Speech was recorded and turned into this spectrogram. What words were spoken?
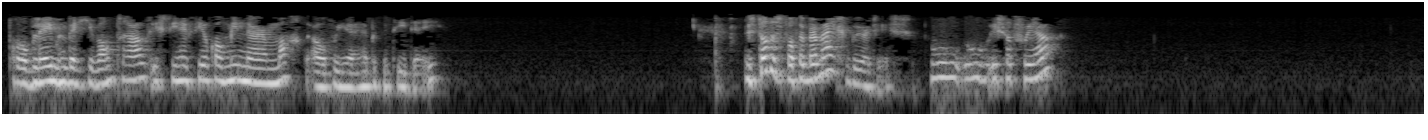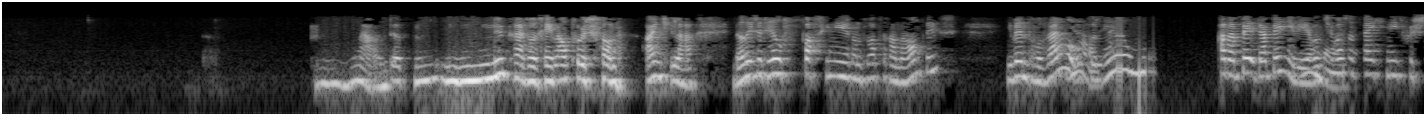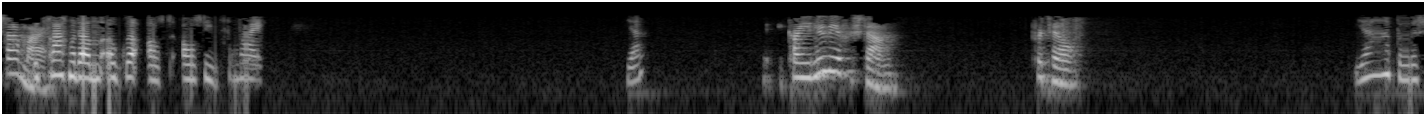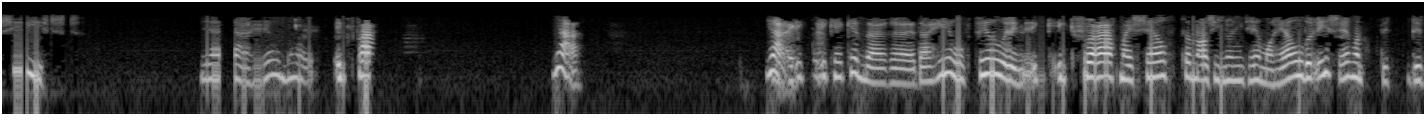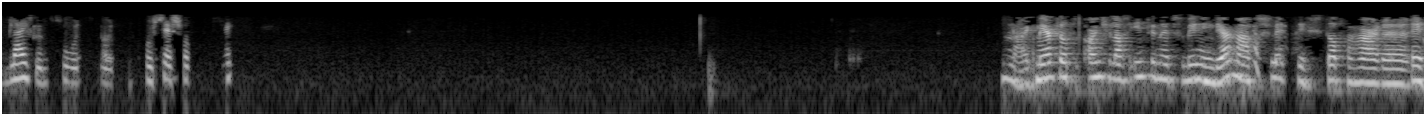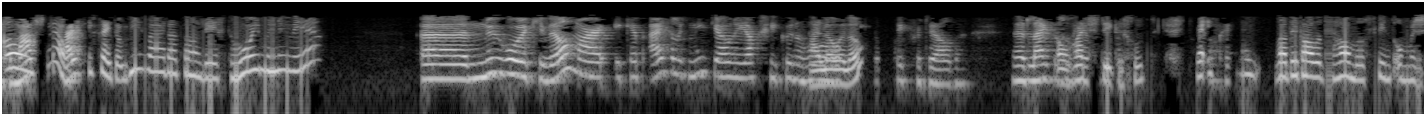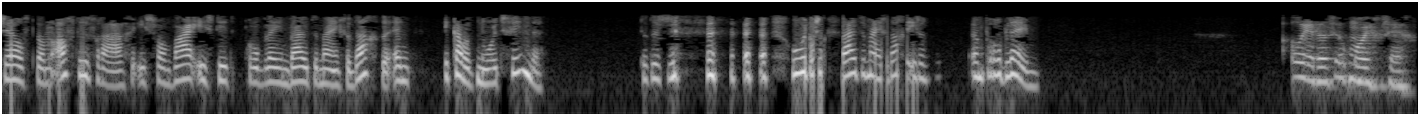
probleem een beetje wantrouwt, is die, heeft hij ook al minder macht over je, heb ik het idee. Dus dat is wat er bij mij gebeurd is. Hoe, hoe is dat voor jou? Nou, dat, nu krijgen we geen antwoord van Angela. Dan is het heel fascinerend wat er aan de hand is. Je bent al wel ja, op de heel mooi. Ah, daar ben, daar ben je weer, want je was een tijdje niet verstaanbaar. Ik vraag me dan ook wel als, als die voor mij. Ja? Ik kan je nu weer verstaan. Vertel. Ja, precies. Ja, heel mooi. Ik vraag. Ja. Ja, ik- ik, herken daar, eh, daar heel veel in. Ik, ik vraag mijzelf dan als hij nog niet helemaal helder is, hè, want dit, dit blijft een soort, soort proces van Nou, ik merk dat Angela's internetverbinding dermate slecht is dat we haar eh, Oh, regelmatig nou, ik weet ook niet waar dat dan ligt. Hoor je me nu weer? Eh, nu hoor ik je wel, maar ik heb eigenlijk niet jouw reactie kunnen horen Hallo, hallo? wat ik vertelde. En het lijkt Oh, alsof je- hartstikke goed. Ja, ik, Oké. Wat ik altijd handig vind om mezelf dan af te vragen is van waar is dit probleem buiten mijn gedachten? En ik kan het nooit vinden. Dat is hoe het ook buiten mijn gedachten is een, een probleem. Oh ja, dat is ook mooi gezegd.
